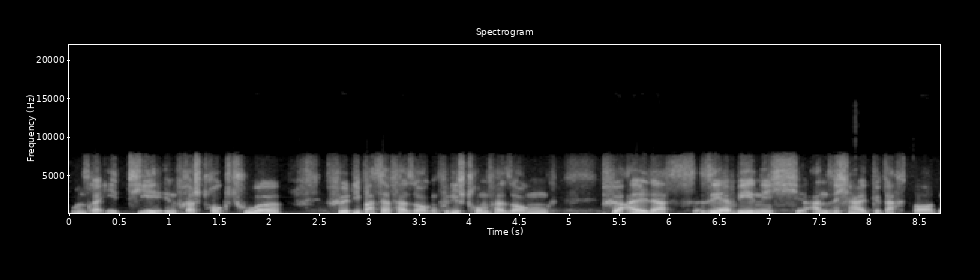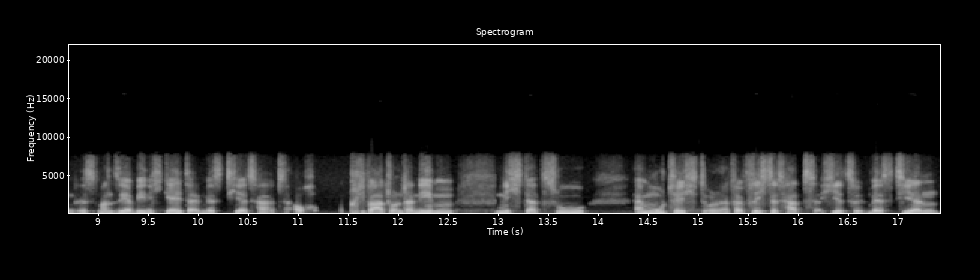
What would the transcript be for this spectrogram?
unserer IT-Infrastruktur, für die Wasserversorgung, für die Stromversorgung, für all das sehr wenig an Sicherheit gedacht worden ist, man sehr wenig Geld da investiert hat, auch private Unternehmen nicht dazu ermutigt oder verpflichtet hat, hier zu investieren,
